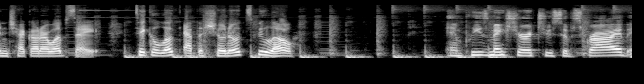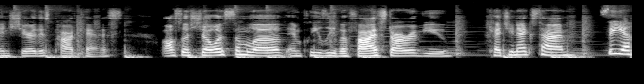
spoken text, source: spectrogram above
and check out our website. Take a look at the show notes below. And please make sure to subscribe and share this podcast. Also, show us some love and please leave a five star review. Catch you next time. See ya.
